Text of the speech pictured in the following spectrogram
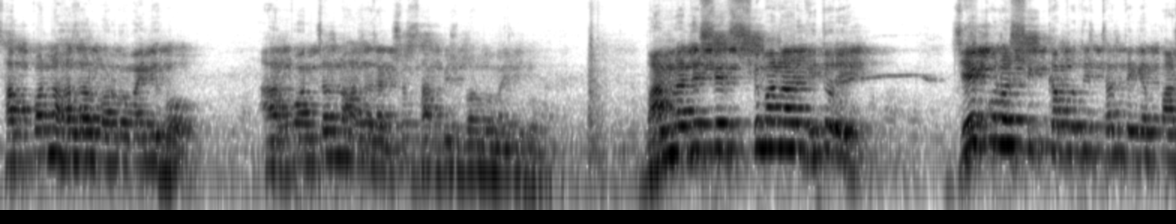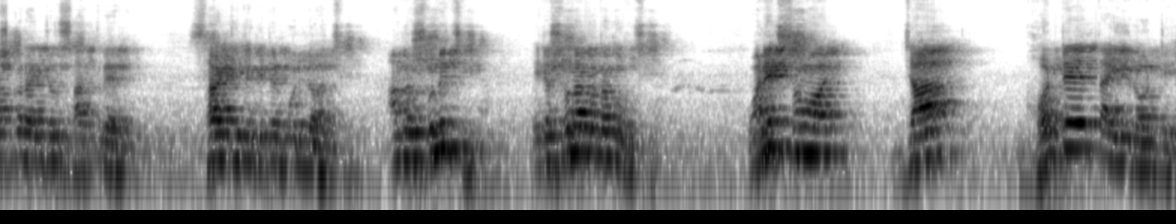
ছাপ্পান্ন হাজার বর্গ মাইলি হোক আর পঞ্চান্ন হাজার একশো ছাব্বিশ বর্গ মাইলি হোক। বাংলাদেশের সীমানার ভিতরে যে কোনো শিক্ষা প্রতিষ্ঠান থেকে পাশ করা একজন ছাত্রের সার্টিফিকেটের মূল্য আছে। আমরা শুনেছি, এটা শোনা কথা বলছি। অনেক সময় যা ঘটে তাই রটে।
